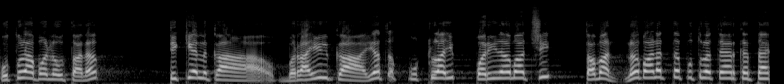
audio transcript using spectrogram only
पुतळा बनवताना टिकेल का राहील का याचा कुठलाही परिणामाची तमा न बाळगता पुतळा तयार करताय.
